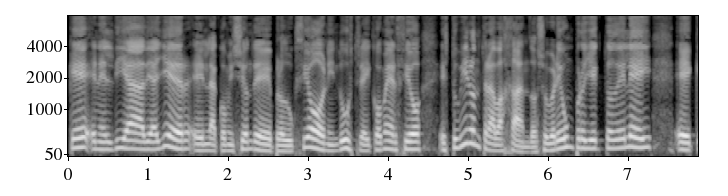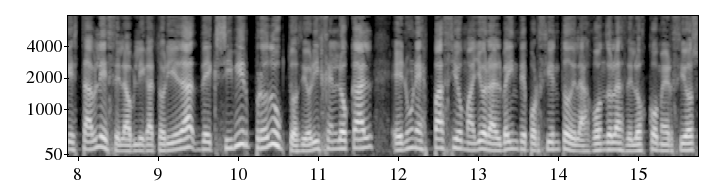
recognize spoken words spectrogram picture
que en el día de ayer en la Comisión de Producción, Industria y Comercio estuvieron trabajando sobre un proyecto de ley eh, que establece la obligatoriedad de exhibir productos de origen local en un espacio mayor al 20% de las góndolas de los comercios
